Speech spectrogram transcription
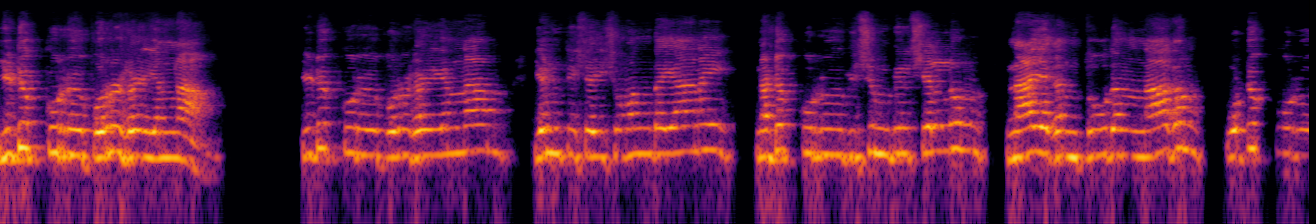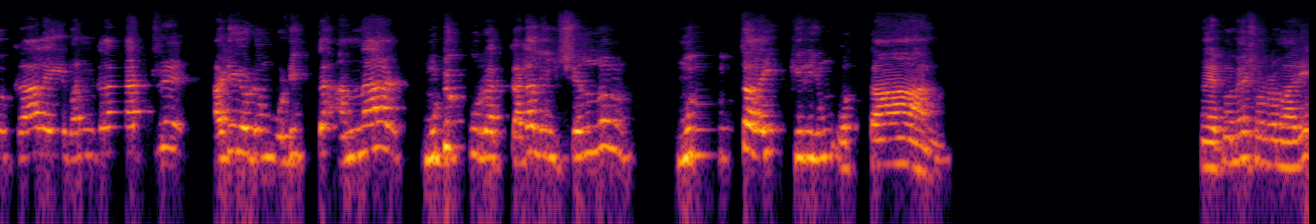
இடுக்குறு பொருள்கள் என்னாம்? இடுக்குறு பொருள்கள் என்னாம்? என் திசை சுமந்த யானை நடுக்குறு விசும்பில் செல்லும் நாயகன் தூதன் நாகம் ஒடுக்குறு காலை வன்காற்று அடியொடும் ஒடித்த அந்நாள் முடுக்குற கடலில் செல்லும் முத்தலை கிரியும் ஒத்தான். நான் எப்பவுமே சொல்ற மாதிரி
